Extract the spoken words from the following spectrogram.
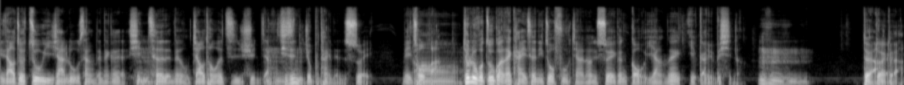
你知道，就注意一下路上的那个行车的那种交通的资讯，这样、嗯其实你就不太能睡，没错吧？哦就如果主管在开车，你坐副驾，然后你睡得跟狗一样，那也感觉不行啊。嗯哼哼，对啊，对对啊，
